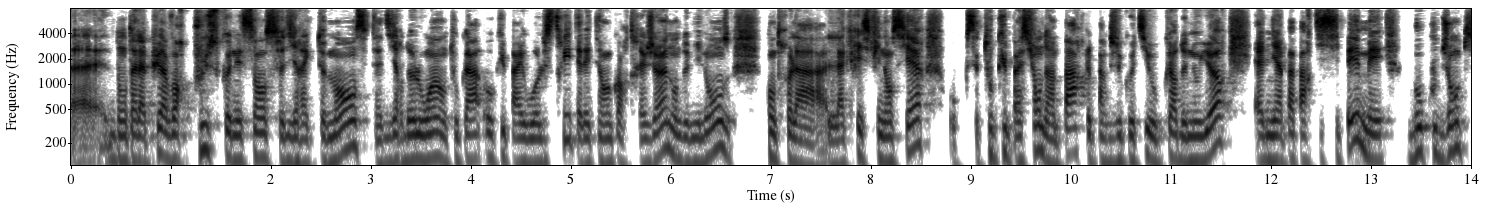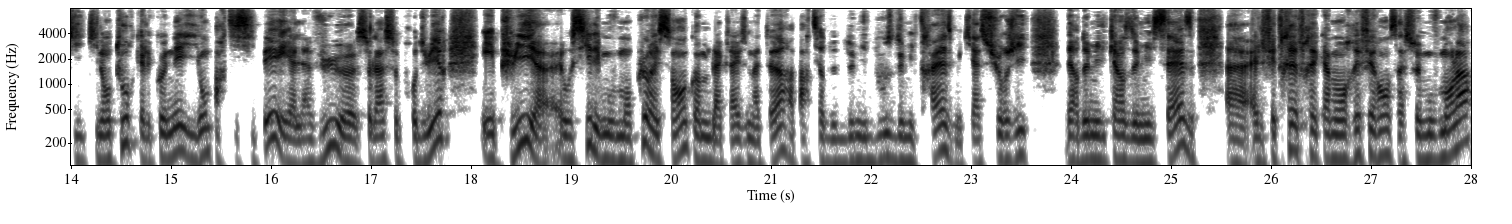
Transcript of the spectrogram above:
euh, dont elle a pu avoir plus connaissance directement, c'est-à-dire de loin, en tout cas, Occupy Wall Street. Elle était encore très jeune en 2011 contre la, la crise financière, cette occupation d'un parc, le parc Zuccotti au cœur de New York. Elle n'y a pas participé, mais beaucoup de gens qui, qui l'entourent, qu'elle connaît, y ont participé et elle a vu euh, cela se produire. Et puis euh, aussi les mouvements plus récents comme Black Lives Matter à partir de 2012-2013, mais qui a surgi vers 2015-2016. elle fait très fréquemment référence à ce mouvement-là.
